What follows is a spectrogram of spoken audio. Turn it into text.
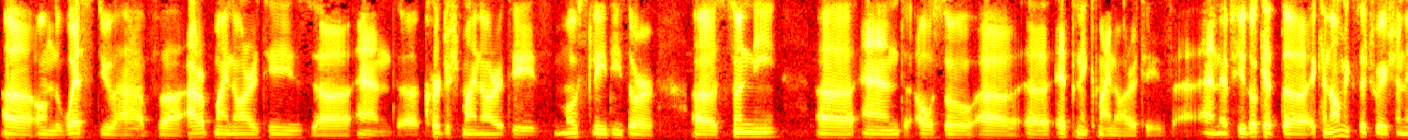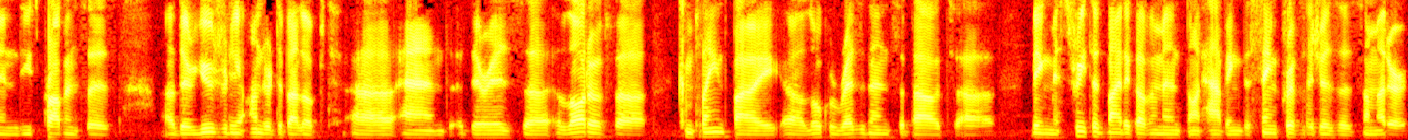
Uh, on the west, you have uh, Arab minorities uh, and Kurdish minorities. Mostly, these are Sunni. and also ethnic minorities. And if you look at the economic situation in these provinces, uh, they're usually underdeveloped, uh, and there is uh, a lot of uh, complaint by uh, local residents about uh, being mistreated by the government, not having the same privileges as some other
